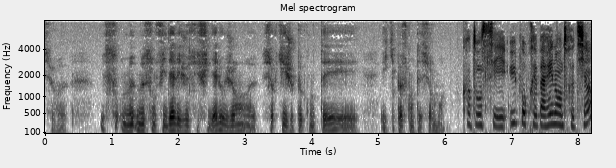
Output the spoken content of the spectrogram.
sur. Euh, me, sont fidèles et je suis fidèle aux gens euh, sur qui je peux compter et, qui peuvent compter sur moi. Quand on s'est eu pour préparer l'entretien,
